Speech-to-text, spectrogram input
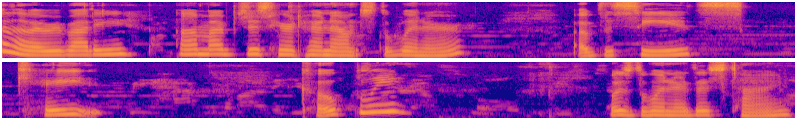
Hello, everybody. Um, I'm just here to announce the winner of the seeds. Kate Copley was the winner this time.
